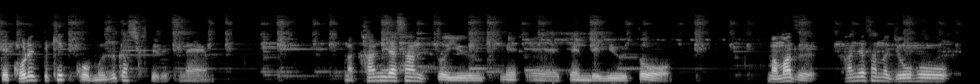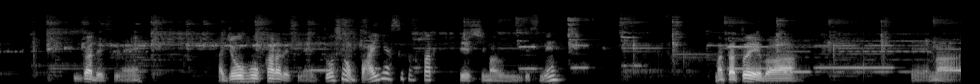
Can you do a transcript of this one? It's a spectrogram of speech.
で、これって結構難しくてですね、まあ、患者さんというめ、えー、点で言うと、まあ、まず、患者さんの情報がですね、情報からですね、どうしてもバイアスがかかってしまうんですね。まあ、例えば、えー、まあ、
